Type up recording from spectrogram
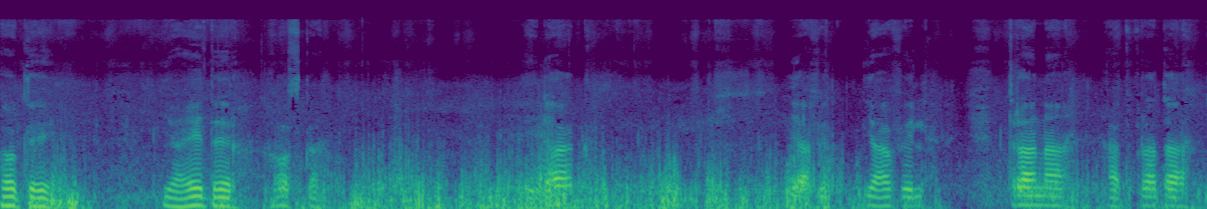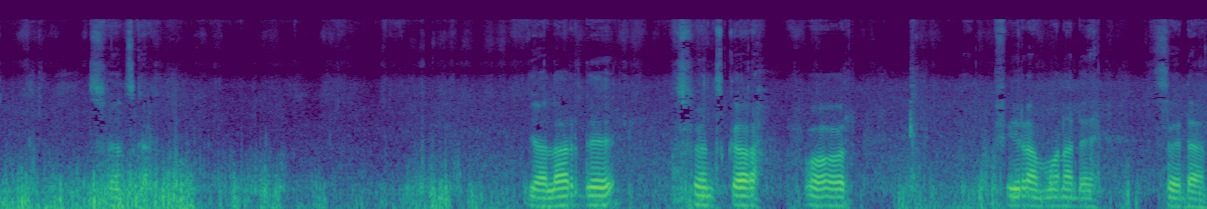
Okay, jag heter Oskar. Idag jag vill, jag vill träna att prata svenska. Jag lärde svenska för fyra månader sedan.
